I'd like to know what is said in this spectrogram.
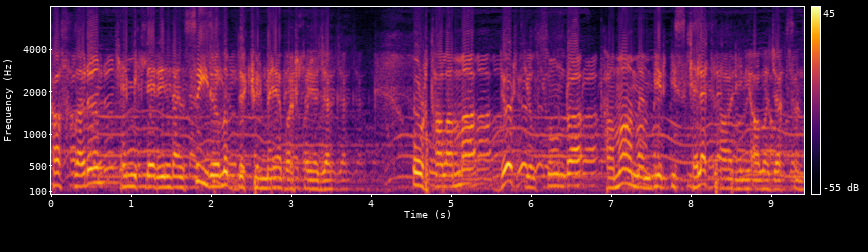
kasların kemiklerinden sıyrılıp dökülmeye başlayacak. Ortalama 4 yıl sonra tamamen bir iskelet halini alacaksın.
